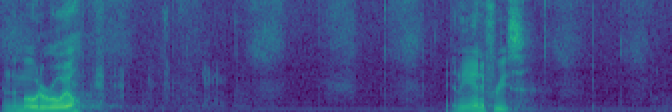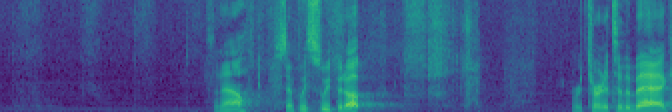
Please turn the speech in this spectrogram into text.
And the motor oil. And the antifreeze. So now, simply sweep it up, return it to the bag.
